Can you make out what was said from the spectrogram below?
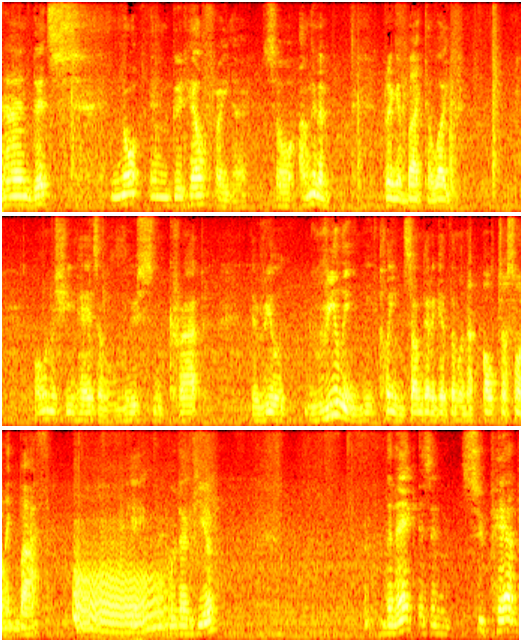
and it's not in good health right now. So I'm going to bring it back to life. All the machine heads are loose and crap. They really really need clean so I'm going to give them an ultrasonic bath. Okay go down here. The neck is in superb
